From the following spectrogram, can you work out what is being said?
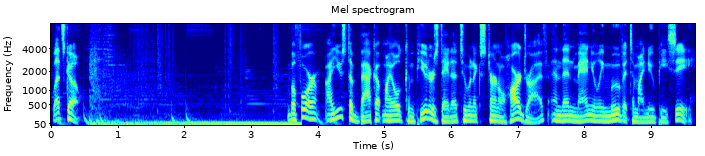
Let's go. Before, I used to back up my old computer's data to an external hard drive and then manually move it to my new PC.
